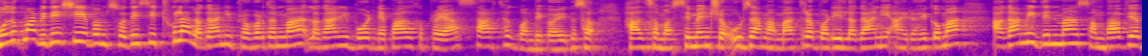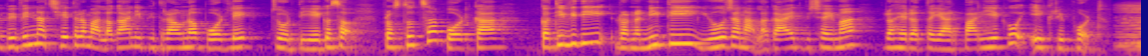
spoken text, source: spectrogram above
मुलुकमा विदेशी एवं स्वदेशी ठूला लगानी प्रवर्धनमा लगानी बोर्ड नेपालको प्रयास सार्थक बन्दै गएको छ। हालसम्म सिमेन्ट र ऊर्जामा मात्र बढी लगानी आइरहेकोमा आगामी दिनमा सम्भाव्य विभिन्न क्षेत्रमा लगानी भित्राउन बोर्डले जोड दिएको छ। प्रस्तुत छ बोर्डका गतिविधि रणनीति योजना लगायत विषयमा रहेर तयार पारिएको एक रिपोर्ट।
